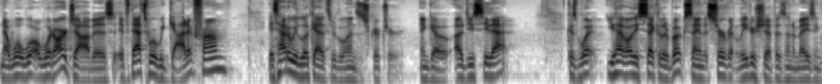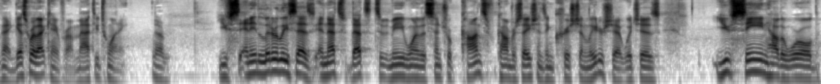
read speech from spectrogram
Now, what, what what our job is, if that's where we got it from, is how do we look at it through the lens of Scripture and go, oh, do you see that? Because what you have all these secular books saying that servant leadership is an amazing thing. Guess where that came from? Matthew 20. yeah, You and it literally says, and that's that's to me one of the central cons- conversations in Christian leadership, which is you've seen how the world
